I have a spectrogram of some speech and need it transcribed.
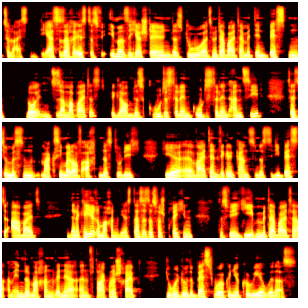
zu leisten. Die erste Sache ist, dass wir immer sicherstellen, dass du als Mitarbeiter mit den besten Leuten zusammenarbeitest. Wir glauben, dass gutes Talent gutes Talent anzieht. Das heißt, wir müssen maximal darauf achten, dass du dich hier äh, weiterentwickeln kannst und dass du die beste Arbeit in deiner Karriere machen wirst. Das ist das Versprechen, das wir jedem Mitarbeiter am Ende machen, wenn er einen Vertrag unterschreibt. You will do the best work in your career with us.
